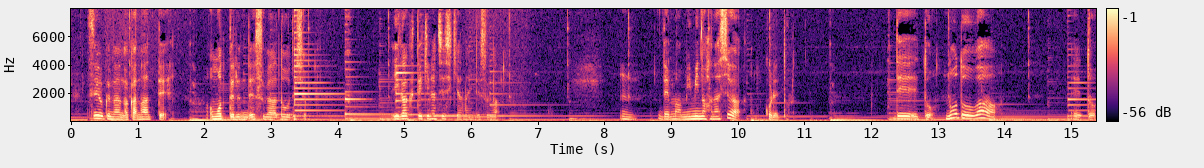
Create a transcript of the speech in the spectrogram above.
強くなるのかなって思ってるんですがどうでしょう。医学的な知識はないんですが。うん。でまあ耳の話はこれと。でえっと喉はえっと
